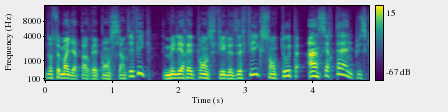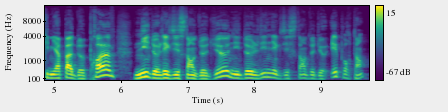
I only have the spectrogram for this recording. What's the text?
non seulement il n'y a pas de réponse scientifique, mais les réponses philosophiques sont toutes incertaines, puisqu'il n'y a pas de preuve ni de l'existence de Dieu, ni de l'inexistence de Dieu. Et pourtant,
